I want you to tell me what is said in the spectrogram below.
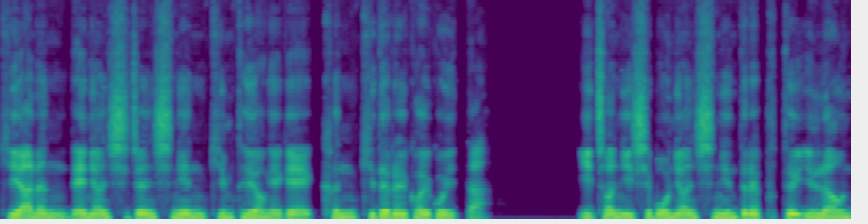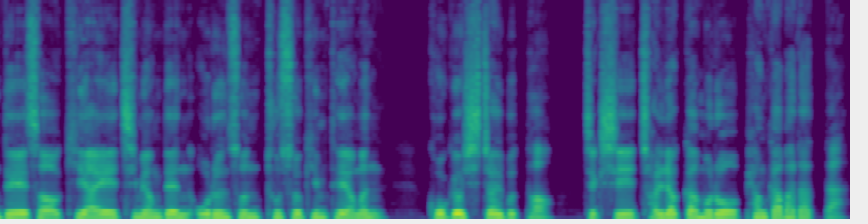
기아는 내년 시즌 신인 김태형에게 큰 기대를 걸고 있다. 2025년 신인 드래프트 1라운드에서 기아에 지명된 오른손 투수 김태형은 고교 시절부터 즉시 전력감으로 평가받았다.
